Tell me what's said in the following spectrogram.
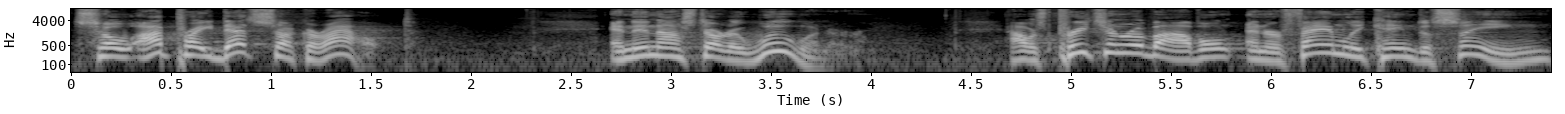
So I prayed that sucker out. And then I started wooing her. I was preaching revival, and her family came to sing,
